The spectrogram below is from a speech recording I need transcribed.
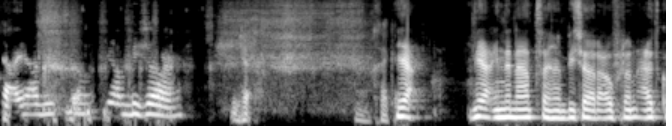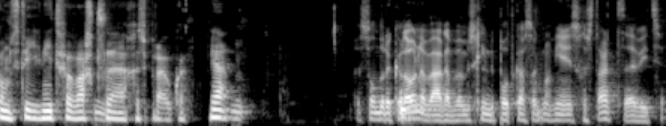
Ja, ja, niet, ja bizar. Ja, gek Ja. ja, inderdaad uh, bizar over een uitkomst die je niet verwacht gesproken. Ja. Zonder de corona waren we misschien de podcast ook nog niet eens gestart, Wietse.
